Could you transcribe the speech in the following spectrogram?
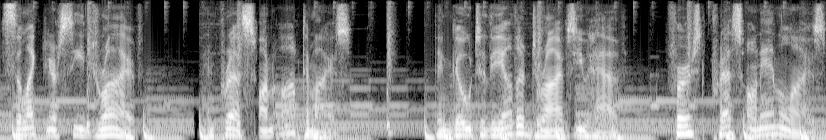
Select your C drive, and press on optimize. Then go to the other drives you have. First press on analyze,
